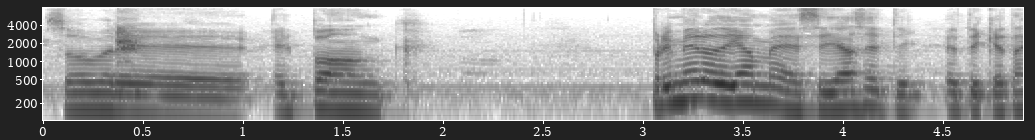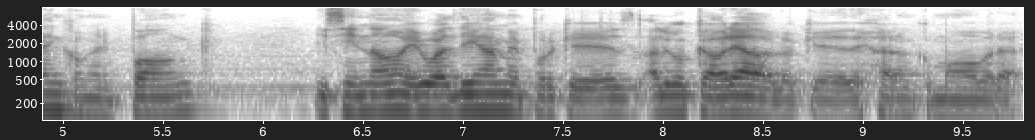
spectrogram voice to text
sobre el punk? Primero díganme si ya se eti- etiquetan con el punk. Y si no, igual díganme porque es algo cabreado lo que dejaron como obra.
